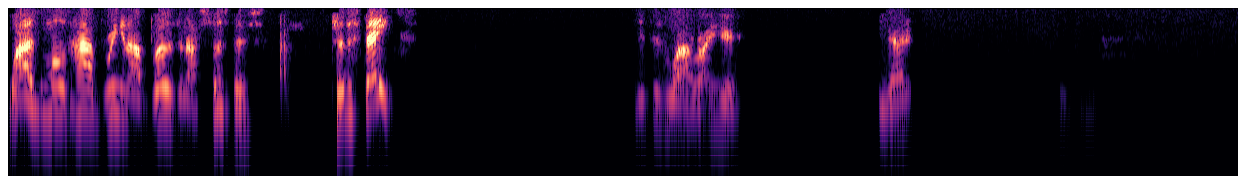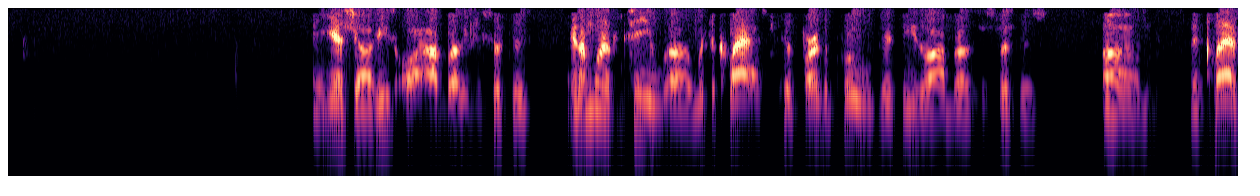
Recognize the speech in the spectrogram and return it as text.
Why is the Most High bringing our brothers and our sisters to the States? This is why right here. You got it? Yes, y'all, these are our brothers and sisters. And I'm going to continue uh, with the class to further prove that these are our brothers and sisters. Um, the class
